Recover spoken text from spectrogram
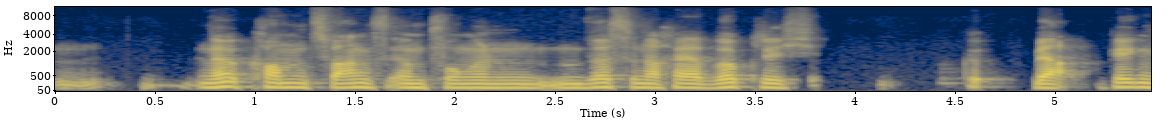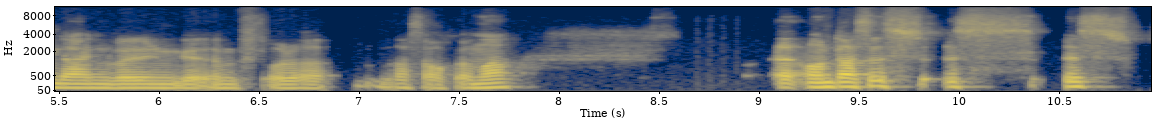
Ne, kommen Zwangsimpfungen? Wirst du nachher wirklich ja, gegen deinen Willen geimpft oder was auch immer? Äh, und das ist, ist, ist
